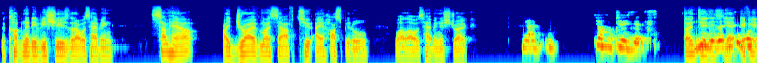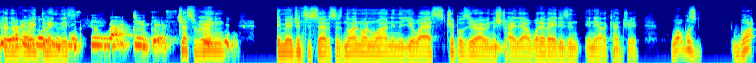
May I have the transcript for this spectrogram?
the cognitive issues that I was having. Somehow, I drove myself to a hospital while I was having a stroke. Yeah, don't do this. Don't do this yet. If you can avoid doing this, do not do this. Just ring emergency services 911 in the US, triple zero in Australia, whatever it is in, in the other country. What was what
